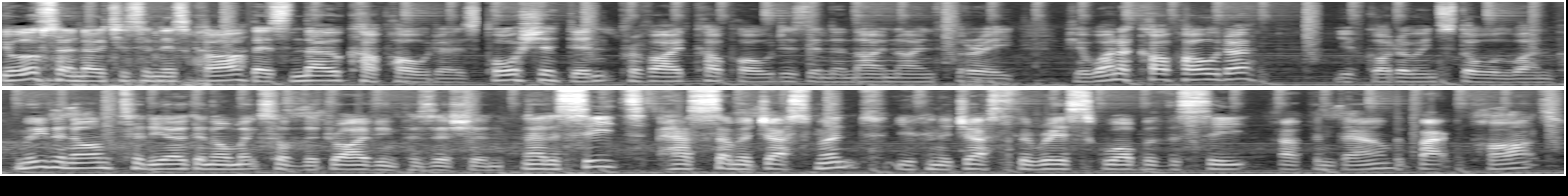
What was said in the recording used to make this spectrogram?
You'll also notice in this car, there's no cup holders. Porsche didn't provide cup holders in the 993. If you want a cup holder, you've got to install one. Moving on to the ergonomics of the driving position. Now the seat has some adjustment. You can adjust the rear squab of the seat up and down, the back part,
